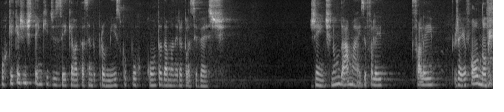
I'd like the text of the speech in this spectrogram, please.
por que, que a gente tem que dizer que ela está sendo promíscua por conta da maneira que ela se veste? Gente, não dá mais. Eu falei, falei, já ia falar o nome,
